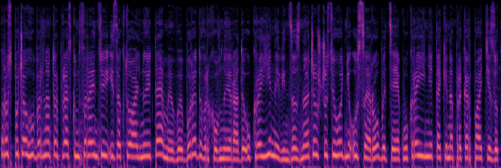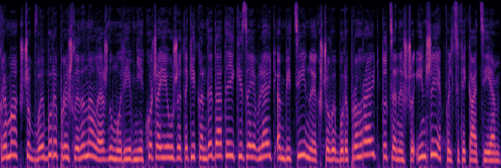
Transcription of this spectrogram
Розпочав губернатор прес-конференцію із актуальної теми вибори до Верховної Ради України. Він зазначив, що сьогодні усе робиться як в Україні, так і на Прикарпатті, зокрема, щоб вибори пройшли на належному рівні. Хоча є уже такі кандидати, які заявляють амбіційно, якщо вибори програють, то це не що інше, як фальсифікація.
